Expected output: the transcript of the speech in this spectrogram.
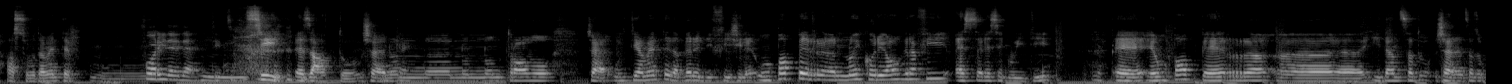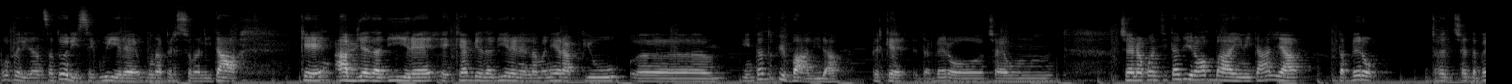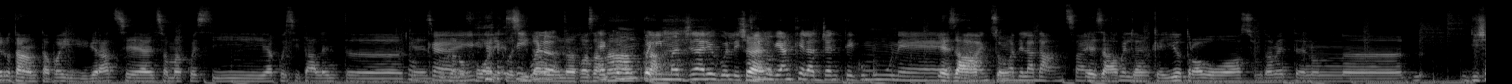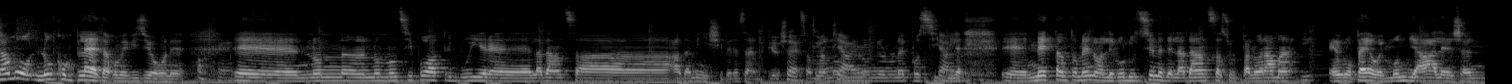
assolutamente mh, Fuori dai denti, insomma. sì, esatto, cioè Ok. non, non- non trovo, cioè ultimamente davvero è difficile, un po' per noi coreografi essere seguiti Ok. e, e un po' per eh, i danzatori, cioè nel senso un po' per i danzatori seguire una personalità che Ok. abbia da dire e che abbia da dire nella maniera più eh, intanto più valida perché davvero c'è un c'è una quantità di roba in Italia davvero cioè, c'è davvero tanta poi grazie insomma a questi a questi talent eh, che Ok. sbucano fuori così Sì, da una cosa a È comunque un'altra l'immaginario collettivo Cioè- che anche la gente comune Esatto. ha, insomma, della danza. ecco, Esatto, è- che io trovo assolutamente non... eh, diciamo non completa come visione. Ok. Eh, non, non- non si può attribuire la danza ad amici, per esempio. Cioè, Certo, insomma, non, non- è possibile. Eh, né tantomeno all'evoluzione della danza sul panorama europeo e mondiale. Cioè,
